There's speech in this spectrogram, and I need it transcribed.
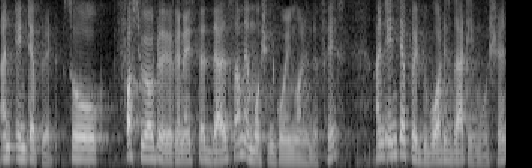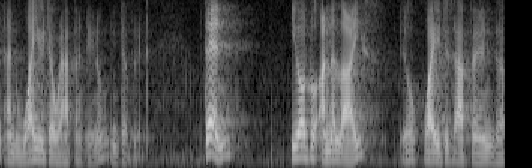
and interpret. So, first you have to recognize that there is some emotion going on in the face and interpret what is that emotion and why it have happened you know interpret. Then you have to analyze you know why it has happened uh,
